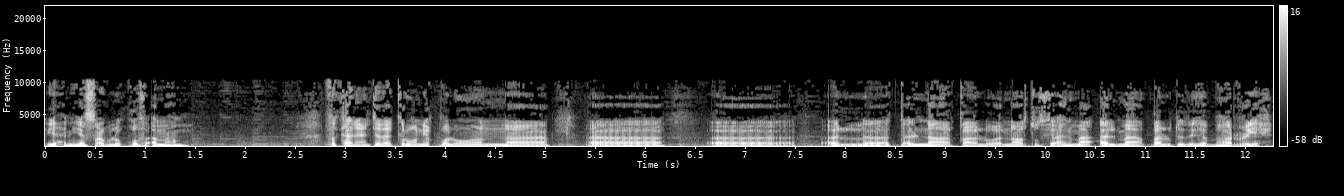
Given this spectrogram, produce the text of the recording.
يعني يصعب الوقوف أمامه. فكان يعني تذكرون يقولون آآ آآ آآ النار قالوا النار تطفئها الماء الماء قالوا تذهبها الريح.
